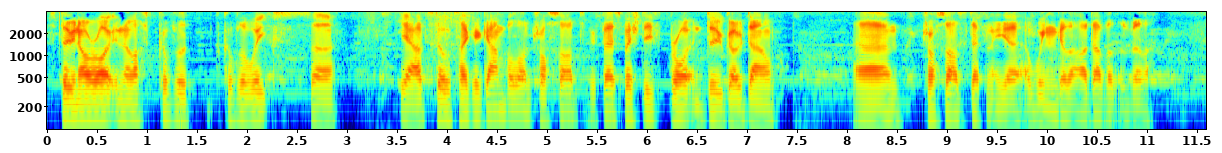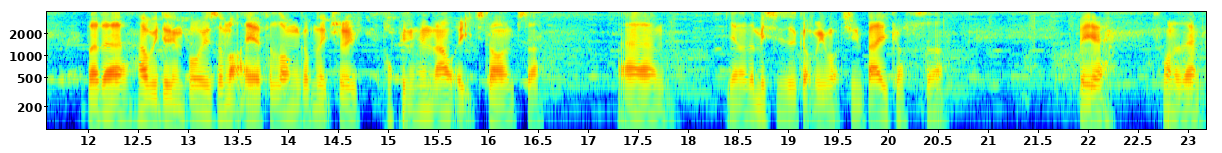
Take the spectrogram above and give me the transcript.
is doing all right in the last couple of couple of weeks. So yeah, I'd still take a gamble on Trossard to be fair, especially if Brighton do go down. Um, Trossard's definitely a, a, winger that I'd have at the Villa. But uh, how are we doing, boys? I'm not here for long. I'm literally popping in and out each time. So, um, you know, the missus has got me watching Bake Off. So, but yeah, it's one of them.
